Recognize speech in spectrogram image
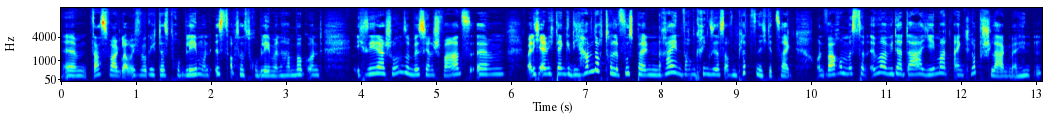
Ähm, das war, glaube ich, wirklich das Problem und ist auch das Problem in Hamburg. Und ich sehe da schon so ein bisschen schwarz, ähm, weil ich eigentlich denke, die haben doch tolle Fußball in den Reihen. Warum kriegen sie das auf dem Platz nicht gezeigt? Und warum ist dann immer wieder da jemand einen Klopp schlagen da hinten,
